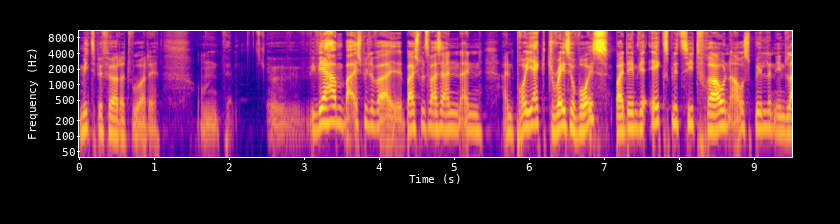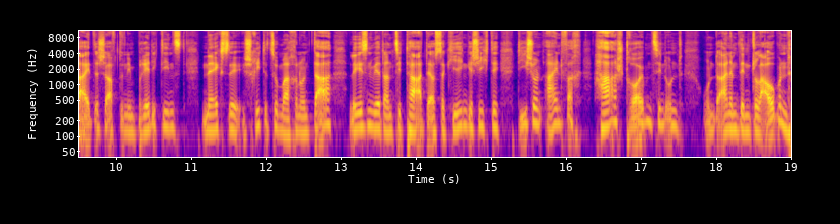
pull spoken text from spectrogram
mitbefördert wurde. Und wir haben beispielsweise ein, ein, ein Projekt Raise Your Voice, bei dem wir explizit Frauen ausbilden, in Leiterschaft und im Predigtdienst nächste Schritte zu machen. Und da lesen wir dann Zitate aus der Kirchengeschichte, die schon einfach haarsträubend sind und, und einem den Glauben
